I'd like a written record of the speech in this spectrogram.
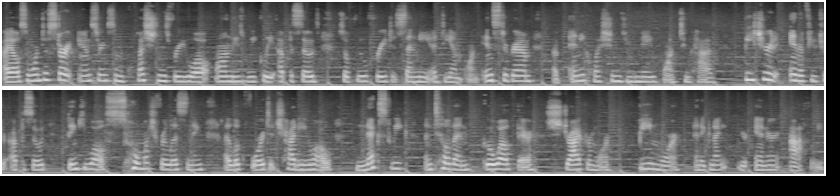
I also want to start answering some questions for you all on these weekly episodes, so feel free to send me a DM on Instagram of any questions you may want to have featured in a future episode. Thank you all so much for listening. I look forward to chatting you all next week. Until then, go out there, strive for more, be more, and ignite your inner athlete.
